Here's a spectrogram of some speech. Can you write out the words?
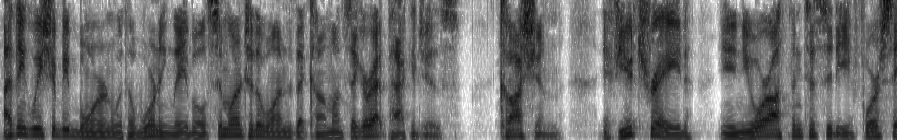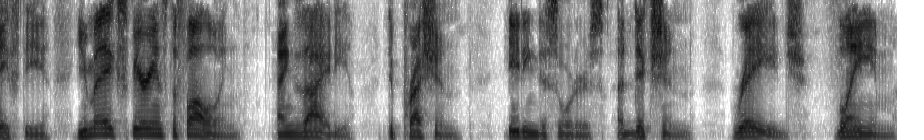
I think we should be born with a warning label similar to the ones that come on cigarette packages. Caution. If you trade in your authenticity for safety, you may experience the following. Anxiety, depression, eating disorders, addiction, rage, blame,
